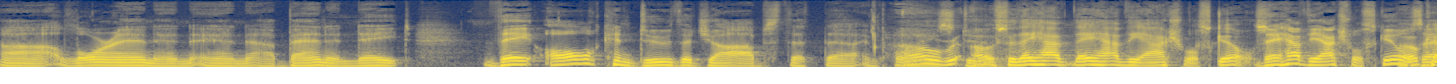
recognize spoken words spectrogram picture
uh, Lauren and and uh, Ben and Nate. They all can do the jobs that the oh, employees re- do. oh, so they have they have the actual skills. They have the actual skills Okay.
